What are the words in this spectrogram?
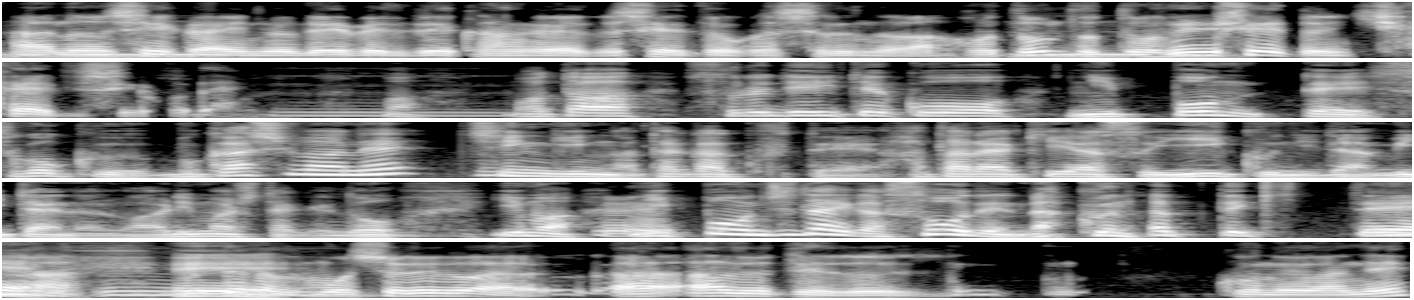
あの世界のレベルで考えると正当化するのはほとんど奴隷制度に近いですよこれ。ままたそれでいてこう日本ってすごく昔はね賃金が高くて働きやすいいい国だみたいなのがありましたけど今、日本自体がそうでなくなってきて、だからもうそれはあある程度これはね、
